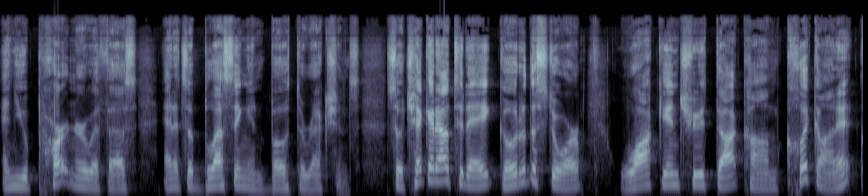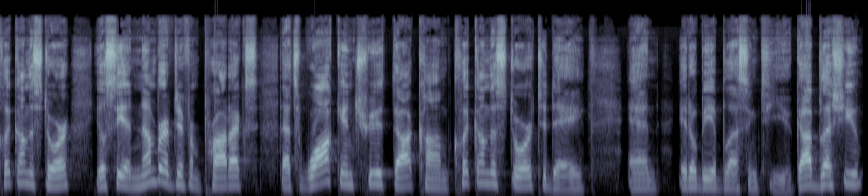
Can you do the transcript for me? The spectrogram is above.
and you partner with us, and it's a blessing in both directions. So check it out today. Go to the store, walkintruth.com, click on it, click on the store. You'll see a number of different products. That's walkintruth.com. Click on the store today, and it'll be a blessing to you. God bless you,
